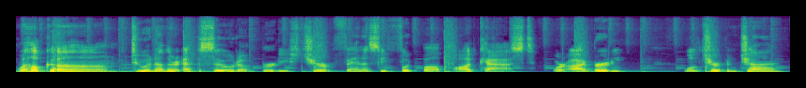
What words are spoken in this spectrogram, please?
Welcome to another episode of Birdie's Chirp Fantasy Football Podcast, where I, Birdie, will chirp and chime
